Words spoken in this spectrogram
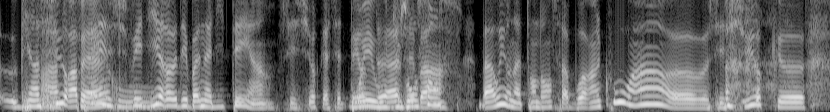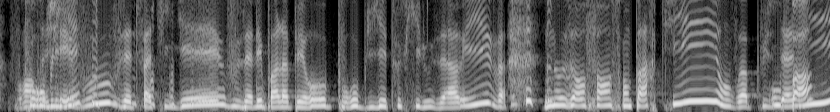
euh, bien sûr, après, je vais dire euh, des banalités. Hein. C'est sûr qu'à cette période oui, bon ben. Bah oui, on a tendance à boire un coup. Hein. c'est sûr que vous rentrez oublier. chez vous, vous êtes fatigué, vous allez boire l'apéro pour oublier tout ce qui nous arrive. Nos enfants sont partis, on voit plus d'amis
